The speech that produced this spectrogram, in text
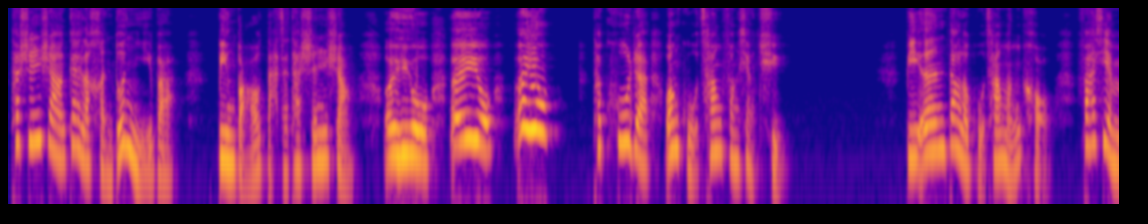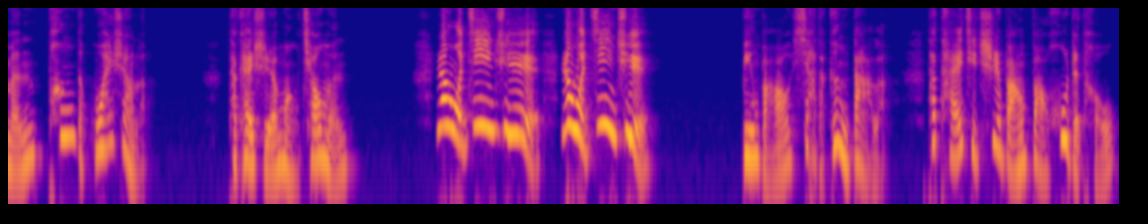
他身上盖了很多泥巴，冰雹打在他身上。哎呦，哎呦，哎呦！他哭着往谷仓方向去。比恩到了谷仓门口，发现门砰的关上了。他开始猛敲门：“让我进去，让我进去！”冰雹下得更大了，它抬起翅膀保护着头。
